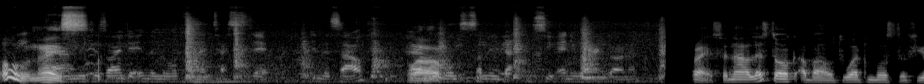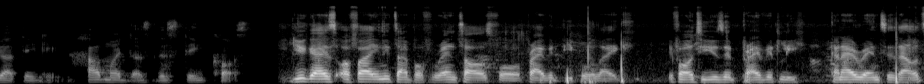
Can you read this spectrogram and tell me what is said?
Oh, Um, nice. we designed it in the north and then tested it in the south. Um, Wow. We wanted something that can suit anywhere in Ghana. Right, so now let's talk about what most of you are thinking. How much does this thing cost? Do you guys offer any type of rentals for private people? Like, if I were to use it privately, can I rent it out?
